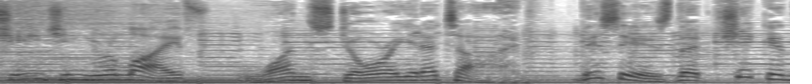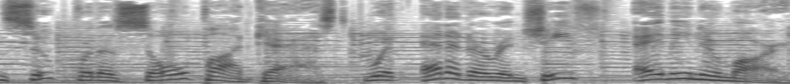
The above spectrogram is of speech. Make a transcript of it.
Changing your life one story at a time. This is the Chicken Soup for the Soul podcast with editor in chief, Amy Newmark.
